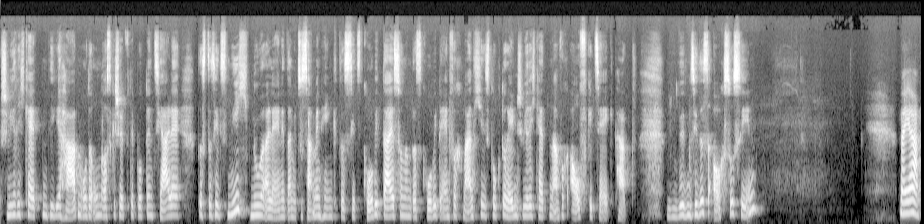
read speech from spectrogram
Schwierigkeiten, die wir haben oder unausgeschöpfte Potenziale, dass das jetzt nicht nur alleine damit zusammenhängt, dass jetzt Covid da ist, sondern dass Covid einfach manche strukturellen Schwierigkeiten einfach aufgezeigt hat. Würden Sie das auch so sehen? Naja,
